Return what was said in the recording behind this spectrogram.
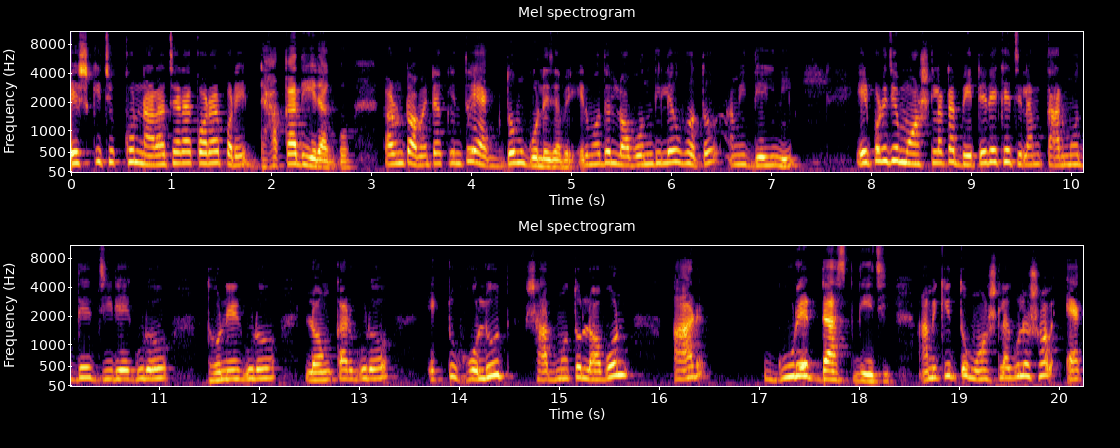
বেশ কিছুক্ষণ নাড়াচাড়া করার পরে ঢাকা দিয়ে রাখব, কারণ টমেটো কিন্তু একদম গলে যাবে। এর মধ্যে লবণ দিলেও হতো, আমি দেইনি। এরপরে যে মশলাটা বেটে রেখেছিলাম, তার মধ্যে জিরে গুঁড়ো, ধনের গুঁড়ো, লঙ্কার গুঁড়ো, একটু হলুদ, স্বাদ মতো লবণ আর গুড়ের ডাস্ট দিয়েছি। আমি কিন্তু মশলাগুলো সব এক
